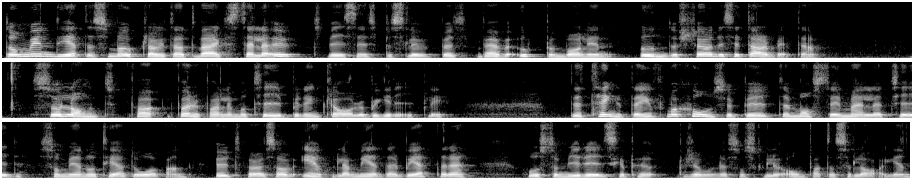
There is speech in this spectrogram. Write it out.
De myndigheter som har uppdraget att verkställa utvisningsbeslut behöver uppenbarligen understöd i sitt arbete. Så långt förefaller motivbilden klar och begriplig. Det tänkta informationsutbytet måste emellertid, som jag noterat ovan, utföras av enskilda medarbetare hos de juridiska personer som skulle omfattas av lagen.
